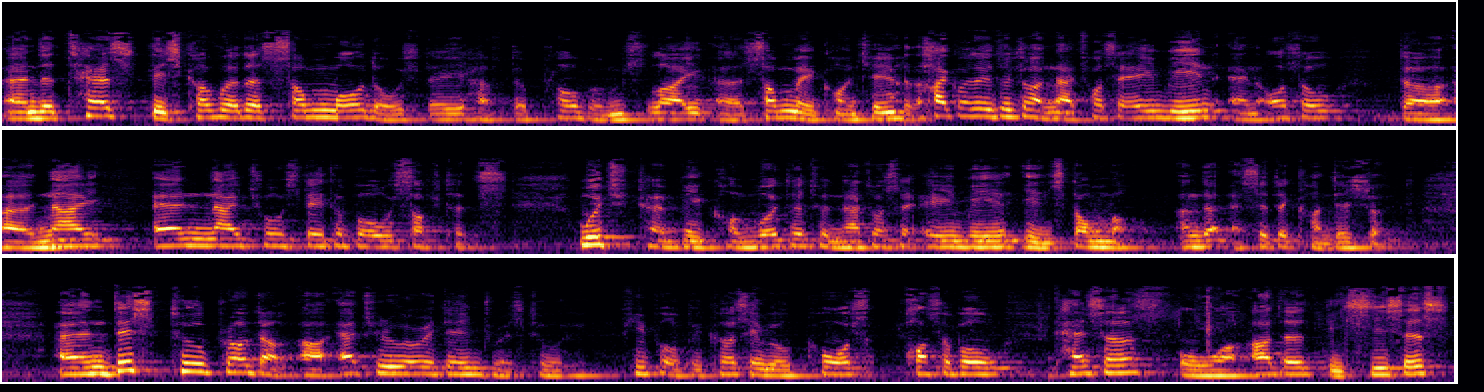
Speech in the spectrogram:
And the test discovered that some models, they have the problems, like uh, some may contain high concentration of nitrosamine and also the uh, ni- N-nitrosatable substance, which can be converted to nitrosamine in stomach under acidic conditions. And these two products are actually very dangerous to people because it will cause possible cancers or other diseases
